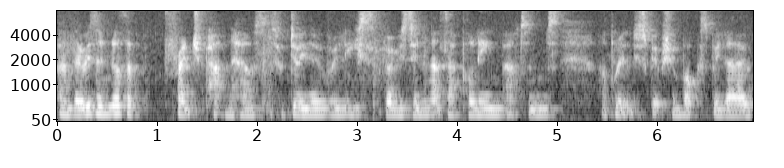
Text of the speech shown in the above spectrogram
And there is another French pattern house that's doing a release very soon and that's Apolline Patterns. I'll put it in the description box below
